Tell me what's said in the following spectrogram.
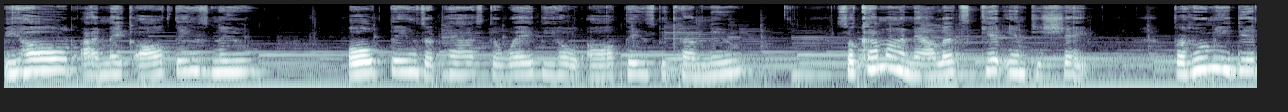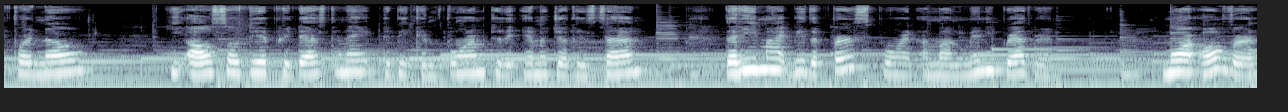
Behold, I make all things new. Old things are passed away. Behold, all things become new. So come on now, let's get into shape. For whom he did foreknow, he also did predestinate to be conformed to the image of his Son, that he might be the firstborn among many brethren. Moreover,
